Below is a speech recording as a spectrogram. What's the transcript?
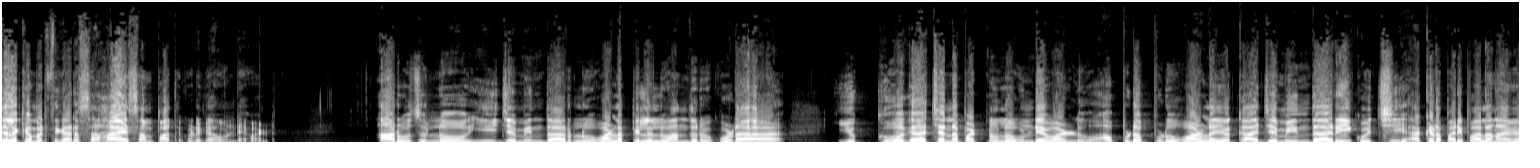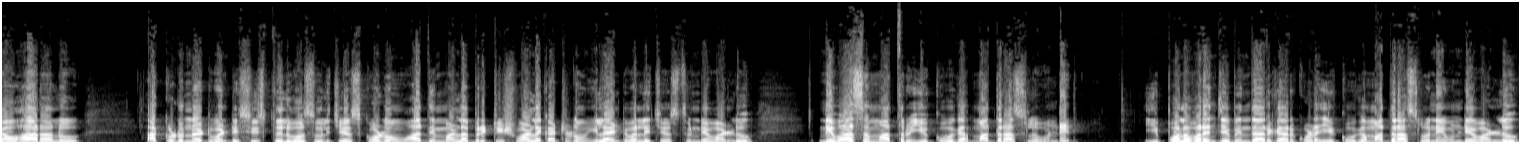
చిలకమర్తి గారు సహాయ సంపాదకుడిగా ఉండేవాళ్ళు. ఆ రోజుల్లో ఈ జమీందారులు వాళ్ళ పిల్లలు అందరూ కూడా ఎక్కువగా చెన్నపట్నంలో ఉండేవాళ్ళు. అప్పుడప్పుడు వాళ్ళ యొక్క జమీందారీకి వచ్చి అక్కడ పరిపాలనా వ్యవహారాలు అక్కడ ఉన్నటువంటి శిస్తులు వసూలు చేసుకోవడం అది మళ్ళీ బ్రిటిష్ వాళ్ళ కట్టడం ఇలాంటివన్నీ చేస్తుండేవాళ్ళు. నివాసం మాత్రం ఎక్కువగా మద్రాసులో ఉండేది. ఈ పోలవరం జమీందార్ గారు కూడా ఎక్కువగా మద్రాసులోనే ఉండేవాళ్ళు.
